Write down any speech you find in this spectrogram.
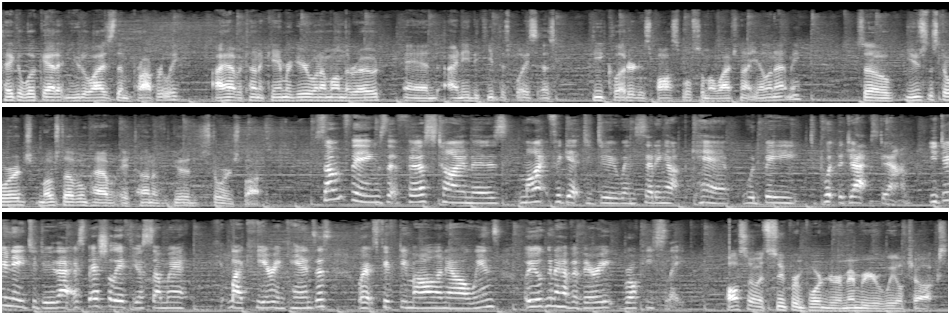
take a look at it and utilize them properly. I have a ton of camera gear when I'm on the road and I need to keep this place as decluttered as possible so my wife's not yelling at me. So use the storage. Most of them have a ton of good storage spots. Some things that first timers might forget to do when setting up camp would be to put the jacks down. You do need to do that, especially if you're somewhere like here in Kansas where it's 50 mile an hour winds or you're going to have a very rocky sleep. Also, it's super important to remember your wheel chocks.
